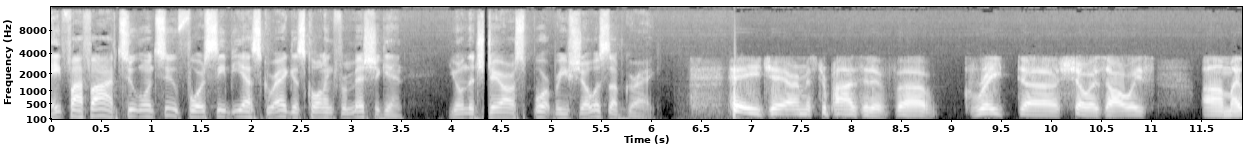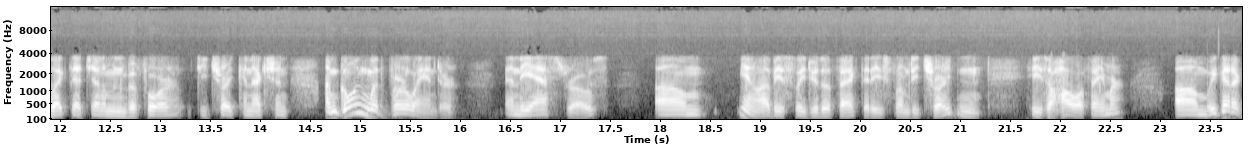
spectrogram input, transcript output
855-212-4CBS. Greg is calling from Michigan. You're on the JR Sport Brief Show. What's up, Greg? Hey, JR, Mr. Positive. Uh, great uh, show as always. Um, I like that gentleman before, Detroit connection. I'm going with Verlander and the Astros. Um, you know, obviously due to the fact that he's from Detroit and he's a Hall of Famer. Um, we got a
